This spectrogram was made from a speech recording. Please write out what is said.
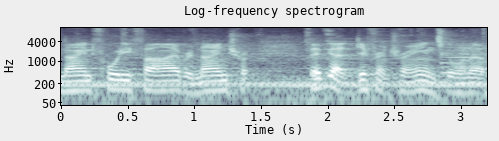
9.45 or 9, they've got different trains going up.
